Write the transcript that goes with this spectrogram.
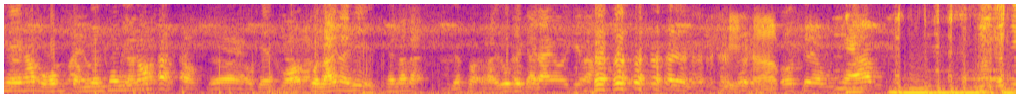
เคครับผมจำเงินแค่นี้เนาะครับเออโอเค ขอกดไลค์หน่อยพี่ แค่นั้นแหละเดี๋ยวถ่ายรูปให้กันได้โอเคครับ โอเคครับโอเค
